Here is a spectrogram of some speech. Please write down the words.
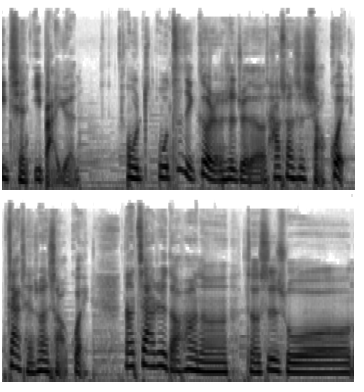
一千一百元。我我自己个人是觉得它算是小贵，价钱算小贵。那假日的话呢，则是说。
